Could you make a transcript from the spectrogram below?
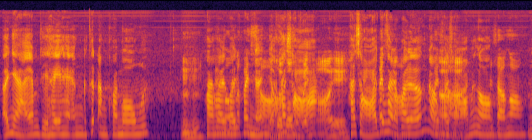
ở nhà em thì hay hay ăn thích ăn khoai môn á. Ừ khoai Khoai khoai môn khoai khoai nhỏ sọ. nhỏ khoai khoai khoai sọ. nhỏ vậy? Khoai sọ chứ không phải là sọ. khoai lớn đâu khoai sọ. sọ. mới ngon. Khoai sọ ngon. Ừ.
